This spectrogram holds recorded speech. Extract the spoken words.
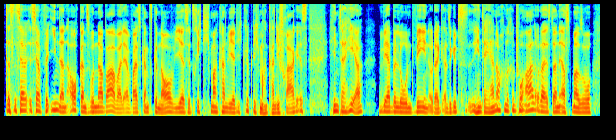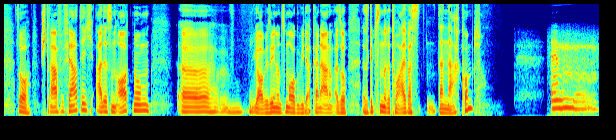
das ist ja, ist ja für ihn dann auch ganz wunderbar, weil er weiß ganz genau, wie er es jetzt richtig machen kann, wie er dich glücklich machen kann. Die Frage ist, hinterher, wer belohnt wen? Oder also gibt es hinterher noch ein Ritual oder ist dann erstmal so, so, Strafe fertig, alles in Ordnung? Äh, ja, wir sehen uns morgen wieder, keine Ahnung. Also, also gibt es ein Ritual, was danach kommt? Ähm,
